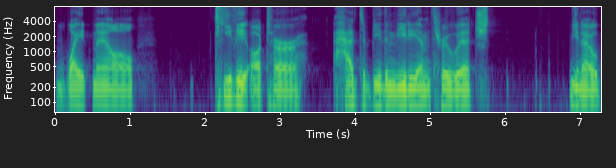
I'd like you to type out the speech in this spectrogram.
white male TV auteur had to be the medium through which, you know,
